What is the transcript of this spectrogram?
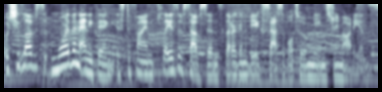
What she loves more than anything is to find plays of substance that are going to be accessible to a mainstream audience.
